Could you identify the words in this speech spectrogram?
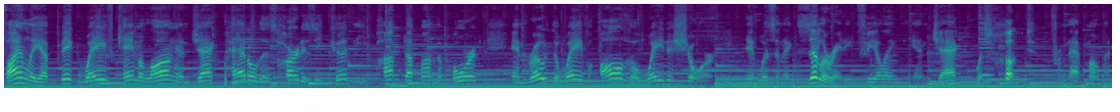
Finally, a big wave came along, and Jack paddled as hard as he could, and he popped up on the board and rode the wave all the way to shore. It was an exhilarating feeling, and Jack was hooked from that moment.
